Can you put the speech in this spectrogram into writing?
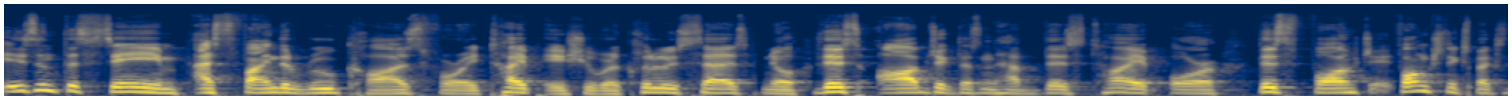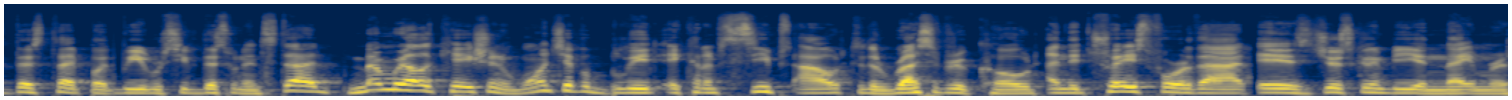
isn't the same as find the root cause for a type issue issue where it clearly says, you know, this object doesn't have this type or this function function expects this type, but we receive this one instead. Memory allocation, once you have a bleed, it kind of seeps out to the rest of your code, and the trace for that is just going to be a nightmare.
